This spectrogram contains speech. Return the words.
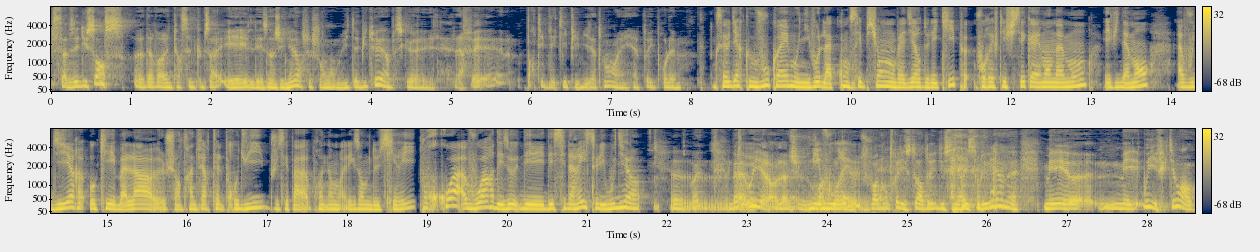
ça faisait du sens euh, d'avoir une personne comme ça. Et les ingénieurs se sont vite habitués, hein, parce qu'elle a fait partie de l'équipe immédiatement et il n'y a pas eu de problème. Donc ça veut dire que vous, quand même, au niveau de la conception, on va dire, de l'équipe, vous réfléchissez quand même en amont, évidemment, à vous dire, ok, bah là, euh, je suis en train de faire tel produit, je sais pas, prenons l'exemple de Siri. Pourquoi avoir des, des, des scénaristes hollywoodiens euh, bah Oui, alors là, je, mais vous, je vous raconterai l'histoire du scénariste hollywoodien, mais, mais, euh, mais oui, effectivement,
